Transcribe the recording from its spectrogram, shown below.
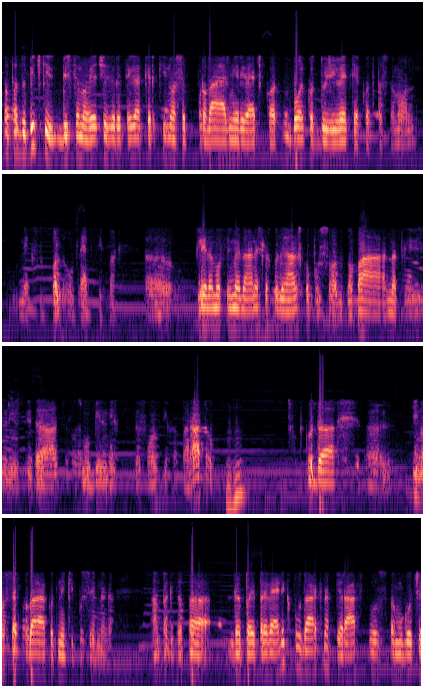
so pa dobički bistveno večji zaradi tega, ker kino se prodaja zmeri več kot, bolj kot doživetje, kot pa samo nek bolj ogled filma. Uh, gledamo filme danes lahko dejansko posod doma, na televizorju, videa, celo z mobilnih telefonskih aparatov. Uh -huh. Tako da uh, kino se prodaja kot nekaj posebnega. Ampak da pa, da pa je prevelik poudarek na piratstvu, sta mogoče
